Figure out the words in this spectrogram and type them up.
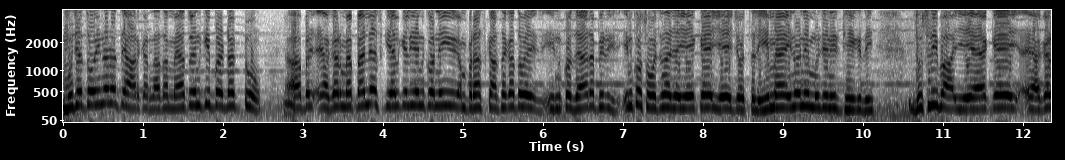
मुझे तो इन्होंने तैयार करना था। मैं तो इनकी प्रोडक्ट हूँ। अब अगर मैं पहले स्केल के लिए इनको नहीं इम्प्रेस कर सका तो इनको ज़ाहिर है फिर इनको सोचना चाहिए कि ये जो तलीम है, इन्होंने मुझे नहीं ठीक दी। दूसरी बात ये है कि अगर,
